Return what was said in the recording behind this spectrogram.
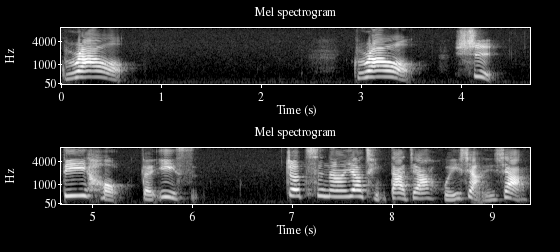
growl, growl 是低吼的意思。这次呢，要请大家回想一下。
